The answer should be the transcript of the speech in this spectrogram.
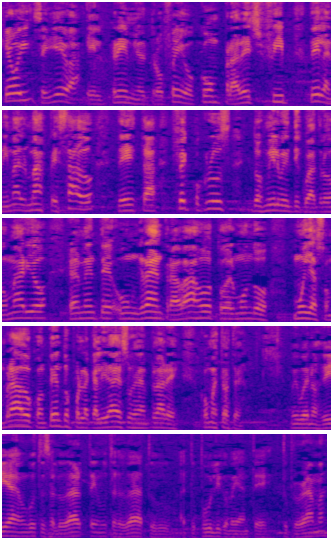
que hoy se lleva el premio, el trofeo con Pradesh FIP del animal más pesado de esta FECPO Cruz 2024. Don Mario, realmente un gran trabajo, todo el mundo muy asombrado, contentos por la calidad de sus ejemplares. ¿Cómo está usted? Muy buenos días, un gusto saludarte, un gusto saludar a tu, a tu público mediante tu programa.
